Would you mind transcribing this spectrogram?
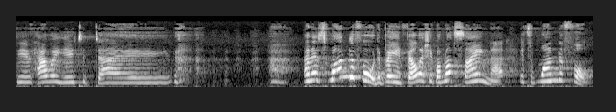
you. How are you today? and it's wonderful to be in fellowship. I'm not saying that. It's wonderful.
